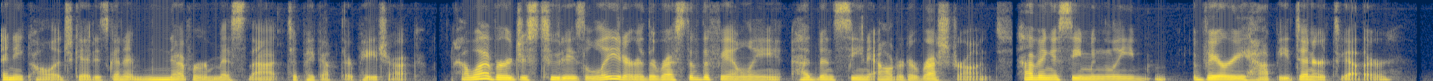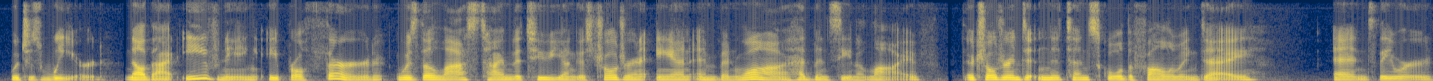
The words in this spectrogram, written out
any college kid is going to never miss that to pick up their paycheck. However, just two days later, the rest of the family had been seen out at a restaurant, having a seemingly very happy dinner together which is weird. Now, that evening, April 3rd, was the last time the two youngest children, Anne and Benoit, had been seen alive. Their children didn't attend school the following day, and they were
